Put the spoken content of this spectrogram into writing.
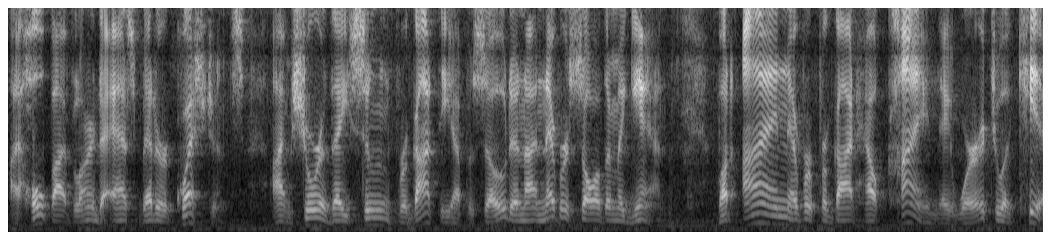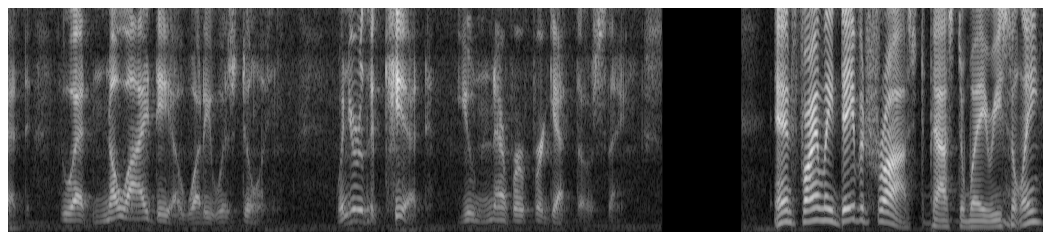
I hope I've learned to ask better questions. I'm sure they soon forgot the episode and I never saw them again. But I never forgot how kind they were to a kid who had no idea what he was doing. When you're the kid, you never forget those things. And finally, David Frost passed away recently.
